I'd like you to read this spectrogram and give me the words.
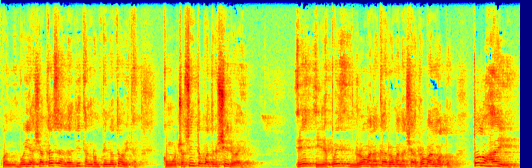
cuando voy allá a casa, la están rompiendo todo, como 800 patrulleros ahí. ¿eh? y después roban acá, roban allá, roban moto. Todos ahí,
